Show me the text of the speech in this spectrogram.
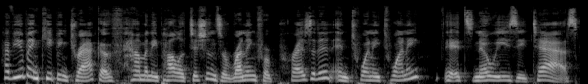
Have you been keeping track of how many politicians are running for president in 2020? It's no easy task.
